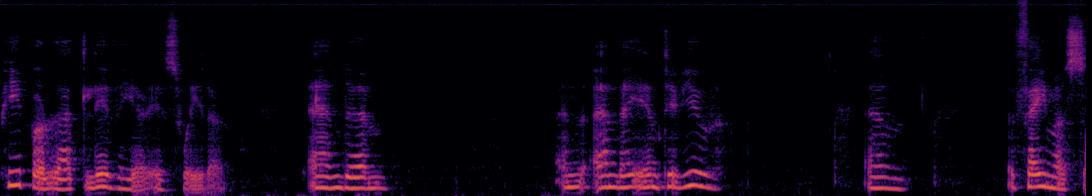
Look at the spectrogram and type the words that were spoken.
people that live here in Sweden and um, and and they interview um, a famous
